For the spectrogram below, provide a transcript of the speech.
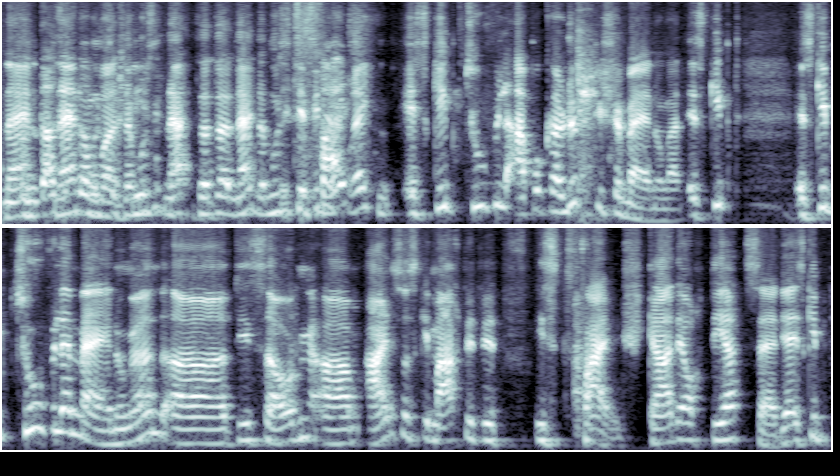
Nein, und das nein, nicht da muss, ich- nein, da, da, nein, da muss ich dir widersprechen. Es gibt zu viele apokalyptische Meinungen. Es gibt, es gibt zu viele Meinungen, äh, die sagen, ähm, alles, was gemacht wird, ist falsch. Gerade auch derzeit. Ja, es gibt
